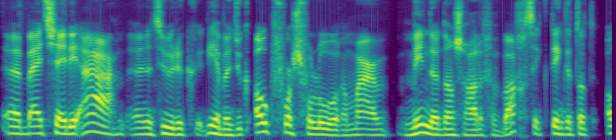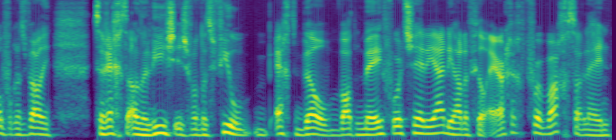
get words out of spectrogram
Uh, bij het CDA uh, natuurlijk, die hebben natuurlijk ook fors verloren, maar minder dan ze hadden verwacht. Ik denk dat dat overigens wel een terechte analyse is, want het viel echt wel wat mee voor het CDA. Die hadden veel erger verwacht, alleen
